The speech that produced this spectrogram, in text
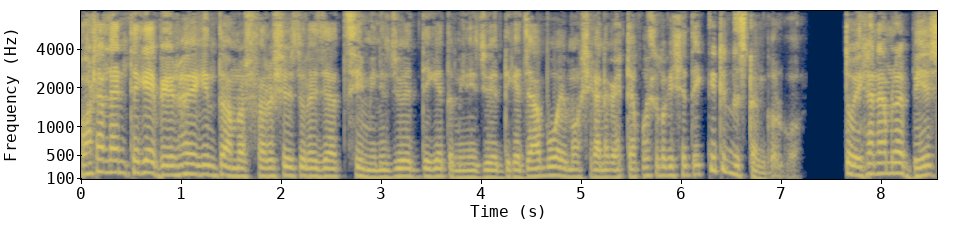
ওয়াটারল্যান্ড থেকে বের হয়ে কিন্তু আমরা সরাসরি চলে যাচ্ছি মিনি জুয়ের দিকে। তো মিনি জুয়ের দিকে যাব এবং সেখানে একটা পশু পাখির সাথে একটু ডিস্টার্ব করব। তো এখানে আমরা বেশ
